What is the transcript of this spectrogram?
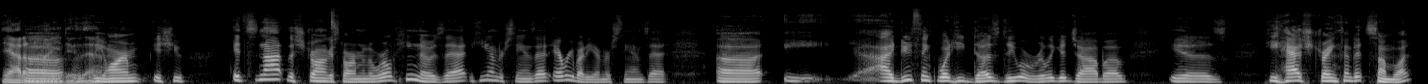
yeah, I don't know how uh, you do that. the arm issue. It's not the strongest arm in the world. He knows that. He understands that. Everybody understands that. Uh, he, I do think what he does do a really good job of is he has strengthened it somewhat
